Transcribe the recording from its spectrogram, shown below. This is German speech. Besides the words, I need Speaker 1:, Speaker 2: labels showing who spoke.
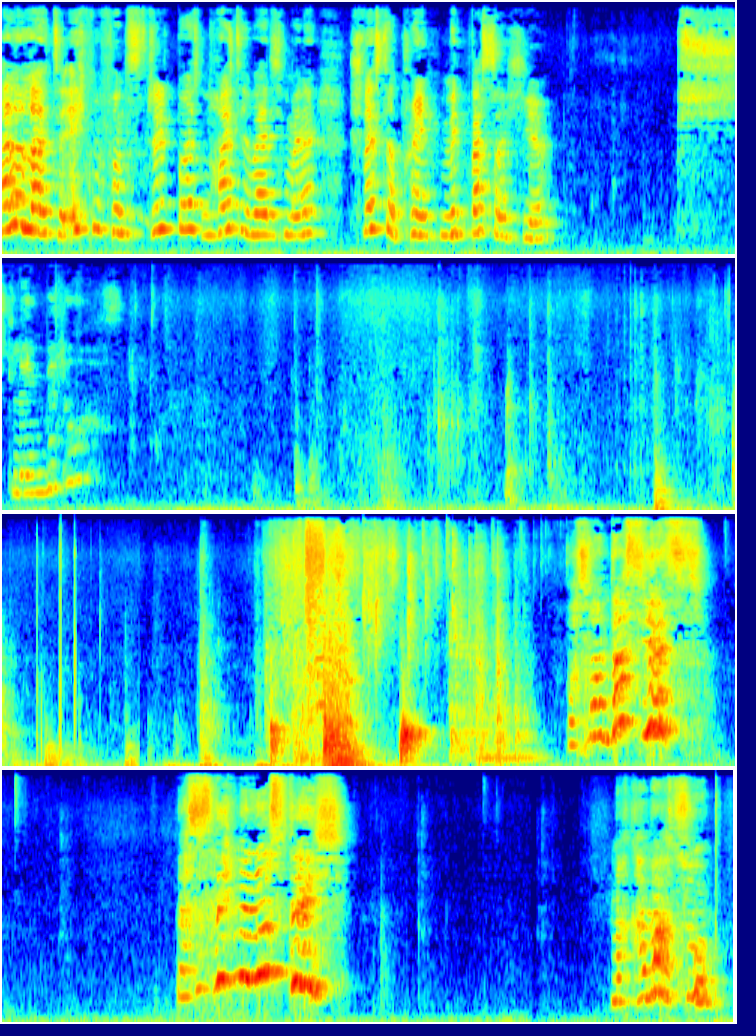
Speaker 1: Hallo Leute, ich bin von Street Boys und heute werde ich meine Schwester pranken mit Wasser hier. Psst, legen wir los. Was war denn das jetzt? Das ist nicht mehr lustig. Mach Kamera zu.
